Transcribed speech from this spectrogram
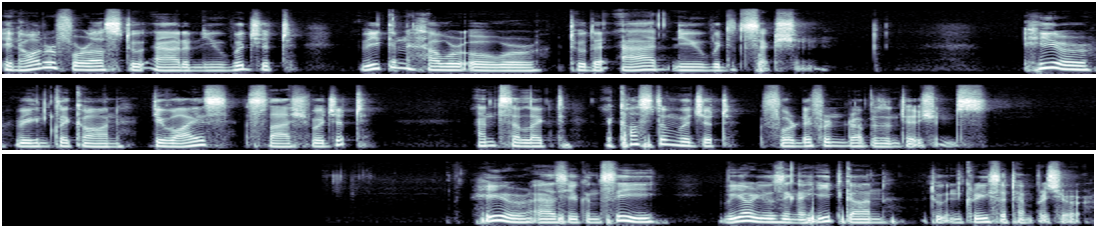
In order for us to add a new widget, we can hover over to the Add New Widget section. Here, we can click on Device slash Widget and select a custom widget for different representations. Here, as you can see, we are using a heat gun to increase the temperature.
